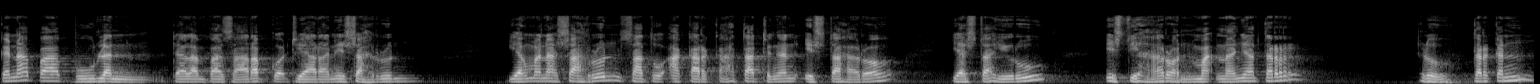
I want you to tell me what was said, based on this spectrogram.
kenapa bulan dalam bahasa Arab kok diarani syahrun yang mana syahrun satu akar kata dengan istaharo, yastahiru, istiharon, maknanya ter, lu terken,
